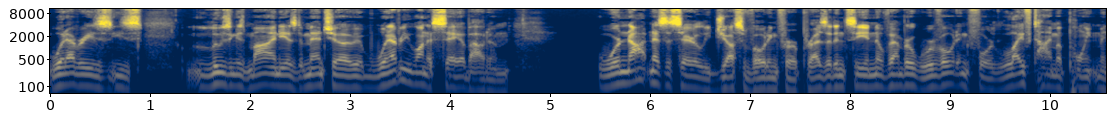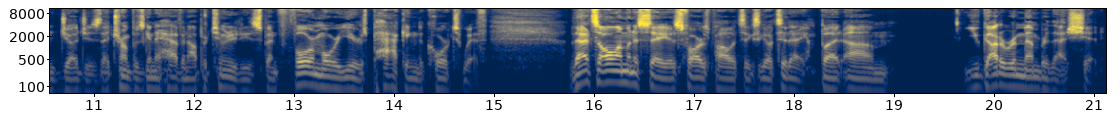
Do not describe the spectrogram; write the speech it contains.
whatever, he's, he's losing his mind, he has dementia, whatever you want to say about him we're not necessarily just voting for a presidency in November. We're voting for lifetime appointment judges that Trump is going to have an opportunity to spend four more years packing the courts with. That's all I'm going to say as far as politics go today. But um, you got to remember that shit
